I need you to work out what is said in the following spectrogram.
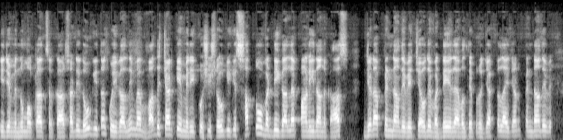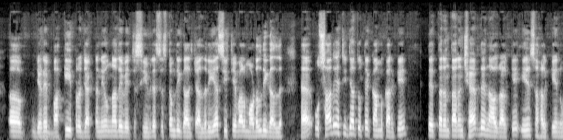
ਕਿ ਜੇ ਮੈਨੂੰ ਮੌਕਾ ਸਰਕਾਰ ਸਾਡੀ ਦੇਊਗੀ ਤਾਂ ਕੋਈ ਗੱਲ ਨਹੀਂ, ਮੈਂ ਵੱਧ ਚੜ ਕੇ ਮੇਰੀ ਕੋਸ਼ਿਸ਼ ਰਹੂਗੀ ਕਿ ਸਭ ਤੋਂ ਵੱਡੀ ਗੱਲ ਹੈ ਪਾਣੀ ਦਾ ਨਿਕਾਸ, ਜਿਹੜਾ ਪਿੰਡਾਂ ਦੇ ਵਿੱਚ ਹੈ, ਉਹਦੇ ਵੱਡੇ ਲੈਵਲ ਤੇ ਪ੍ਰੋਜੈਕਟ ਲਾਏ ਜਾਣ। ਪਿੰਡਾਂ ਦੇ ਜਿਹੜੇ ਬਾਕੀ ਪ੍ਰੋਜੈਕਟ ਨੇ, ਉਹਨਾਂ ਦੇ ਵਿੱਚ ਸੀਵਰੇਜ ਸਿਸਟਮ ਦੀ ਗੱਲ ਚੱਲ ਰਹੀ ਹੈ, ਸੀਚੇਵਾਲ ਮਾਡਲ ਦੀ ਗੱਲ ਹੈ। ਉਹ ਸਾਰੀਆਂ ਚੀਜ਼ਾਂ ਤੇ ਉੱਤੇ ਕੰਮ ਕਰਕੇ ਤੇ ਤਰਨਤਾਰਨ ਸ਼ਹਿਰ ਦੇ ਨਾਲ ਰਲ ਕੇ ਇਸ ਹਲਕੇ ਨੂੰ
